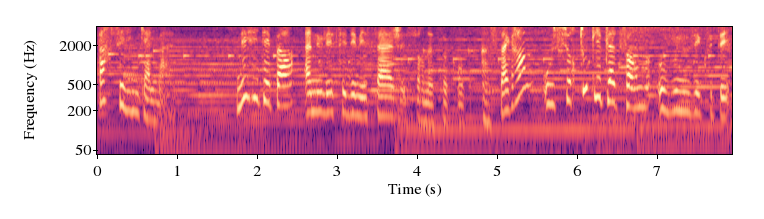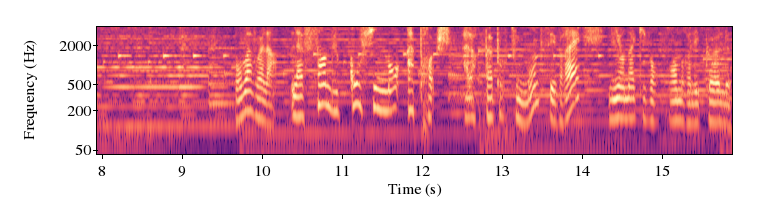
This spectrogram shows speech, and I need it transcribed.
par Céline Kalman. N'hésitez pas à nous laisser des messages sur notre compte Instagram ou sur toutes les plateformes où vous nous écoutez. Bon bah voilà, la fin du confinement approche. Alors pas pour tout le monde, c'est vrai. Il y en a qui vont reprendre l'école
